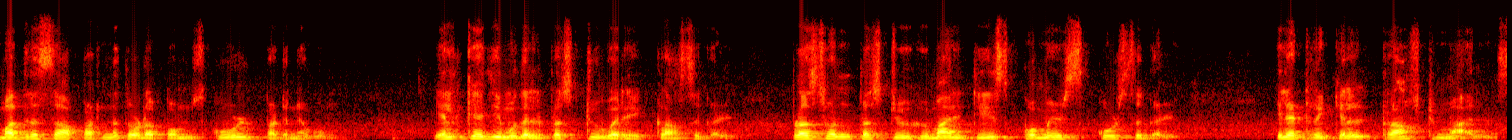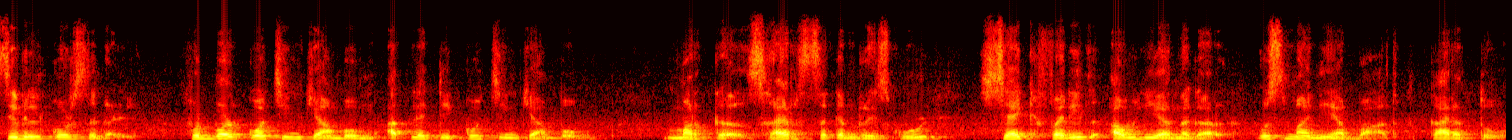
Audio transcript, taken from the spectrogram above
മദ്രസ പഠനത്തോടൊപ്പം സ്കൂൾ പഠനവും. എൽ കെ ജി മുതൽ പ്ലസ് ടു വരെ ക്ലാസുകൾ. Plus one plus two humanities commerce കോഴ്സുകൾ. ഇലക്ട്രിക്കൽ ഡ്രാഫ്റ്റ്മാൻ സിവിൽ കോഴ്സുകൾ ഫുട്ബോൾ കോച്ചിംഗ് ക്യാമ്പും അത്ലറ്റിക് കോച്ചിംഗ് ക്യാമ്പും Markaz higher secondary school Sheikh Fareed Auliya Nagar Usmaniyabad Karathur.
